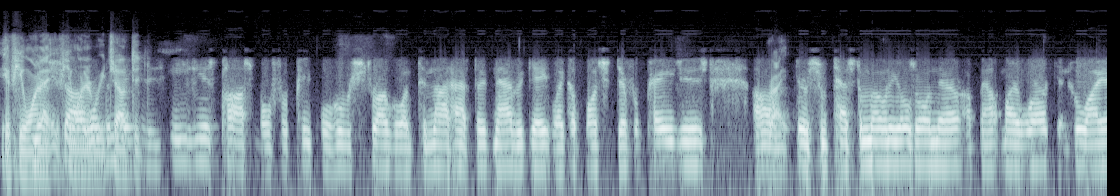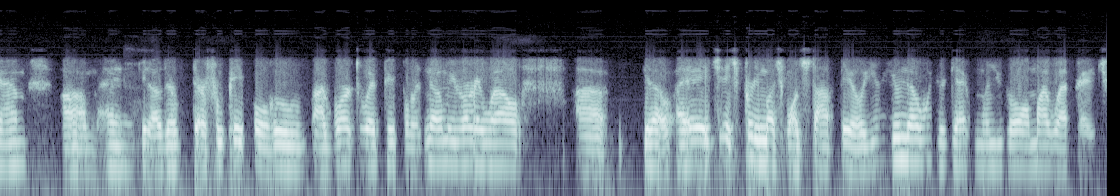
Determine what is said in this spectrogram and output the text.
if you want to Yes, if you want to reach out to it as easy as possible for people who are struggling to not have to navigate like a bunch of different pages. Um, Right. There's some testimonials on there about my work and who I am, um, and you know they're they're from people who I've worked with, people that know me very well. Uh, you know, it's it's pretty much one stop deal. You you know what you're getting when you go on my webpage.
